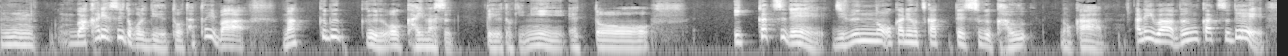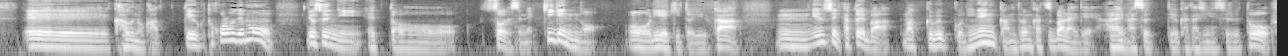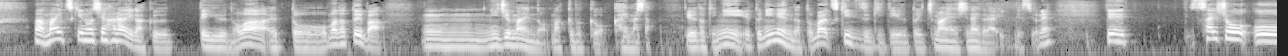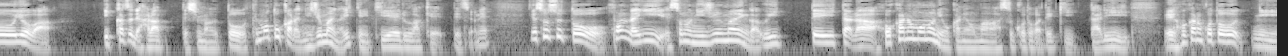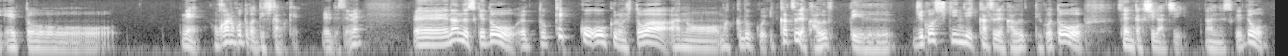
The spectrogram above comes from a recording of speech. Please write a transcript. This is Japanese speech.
うん、わかりやすいところで言うと、例えば、MacBook を買いますっていう時に、えっと、一括で自分のお金を使ってすぐ買うのか、あるいは分割で、えー、買うのかっていうところでも、要するに、えっと、そうですね、期限の利益というか、うん、要するに例えば MacBook を2年間分割払いで払いますっていう形にすると、まあ、毎月の支払い額っていうのは、えっと、まあ、例えば、うん、20万円の MacBook を買いましたっていう時に、えっと、2年だと、まあ、月々で言うと1万円しないぐらいですよね。で、最初、要は、一括で払ってしまうと、手元から20万円が一気に消えるわけですよね。で、そうすると、本来、その20万円が浮いていたら、他のものにお金を回すことができたり、えー、他のことに、えっと、ね、他のことができたわけですよね。えー、なんですけど、えっと、結構多くの人は、あの、MacBook を一括で買うっていう、自己資金で一括で買うっていうことを選択しがちなんですけど、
